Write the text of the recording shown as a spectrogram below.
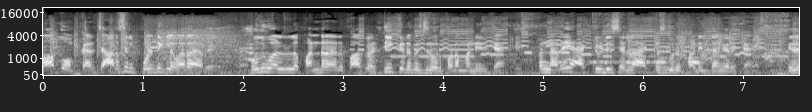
பார்ப்போம். கரைச்சி அரசியல் பொலிட்டிக்கில் வராரு. பொது வாழ்வில் பண்ணுறாரு பார்க்கலாம் டீ கடை பெஞ்சில் ஒரு படம் பண்ணியிருக்கேன். இப்போ நிறைய ஆக்டிவிட்டீஸ் எல்லா ஆக்டர்ஸ் கூட பண்ணிட்டு தாங்க இருக்கேன். இது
